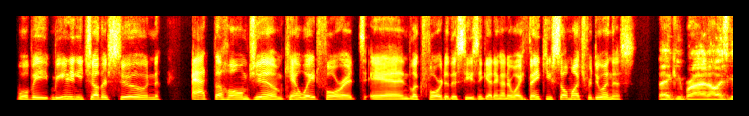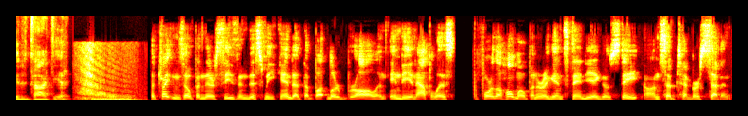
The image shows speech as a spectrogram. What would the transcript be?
We'll be meeting each other soon at the home gym. Can't wait for it and look forward to this season getting underway. Thank you so much for doing this. Thank you, Brian. Always good to talk to you. The Tritons open their season this weekend at the Butler Brawl in Indianapolis before the home opener against San Diego State on September 7th.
